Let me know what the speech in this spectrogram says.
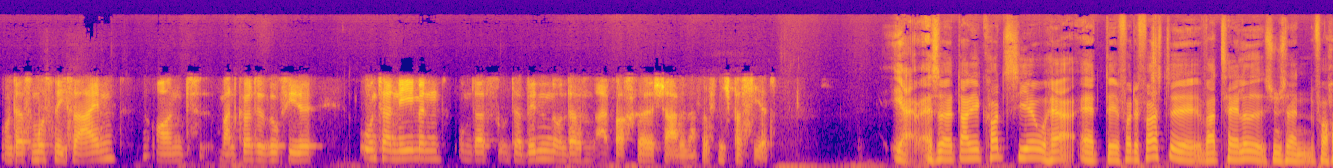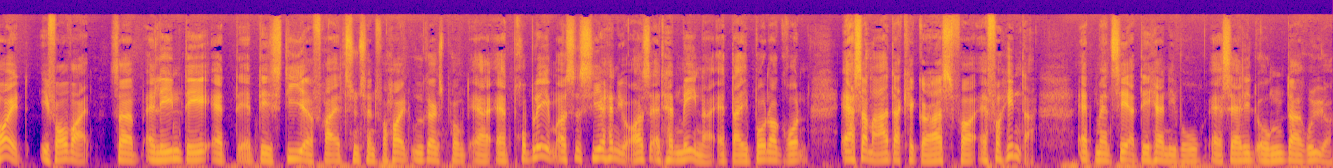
Und das muss nicht sein. Und man könnte so viel unternehmen, um das zu unterbinden. Und das ist einfach äh, schade, dass das nicht passiert. Ja, altså Daniel Kott siger jo her, at øh, for det første var tallet, synes han, for højt i forvejen. Så alene det, at, at det stiger fra et, synes han, for højt udgangspunkt, er, er et problem. Og så siger han jo også, at han mener, at der i bund og grund er så meget, der kan gøres for at forhindre, at man ser det her niveau af særligt unge, der ryger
